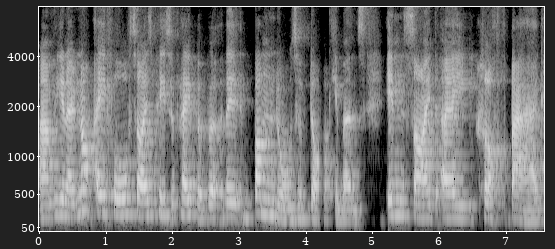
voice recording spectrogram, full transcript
um, you know, not a full size piece of paper, but the bundles of documents inside a cloth bag.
